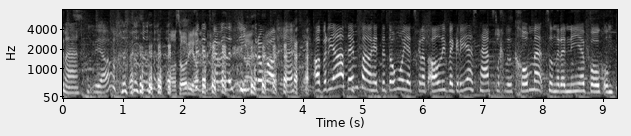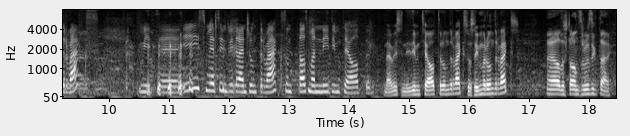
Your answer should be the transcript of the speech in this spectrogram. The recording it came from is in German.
Zusammen. Ja. Oh, sorry. Ich wollte jetzt gerade ein Intro machen. Aber ja, in dem Fall hat der Domo jetzt gerade alle begrüßt. Herzlich willkommen zu einer neuen Folge «Unterwegs» mit äh, uns. Wir sind wieder einmal unterwegs und das mal nicht im Theater. Nein, wir sind nicht im Theater unterwegs. Wo sind wir unterwegs? Ja, der Stanzmusiktag.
